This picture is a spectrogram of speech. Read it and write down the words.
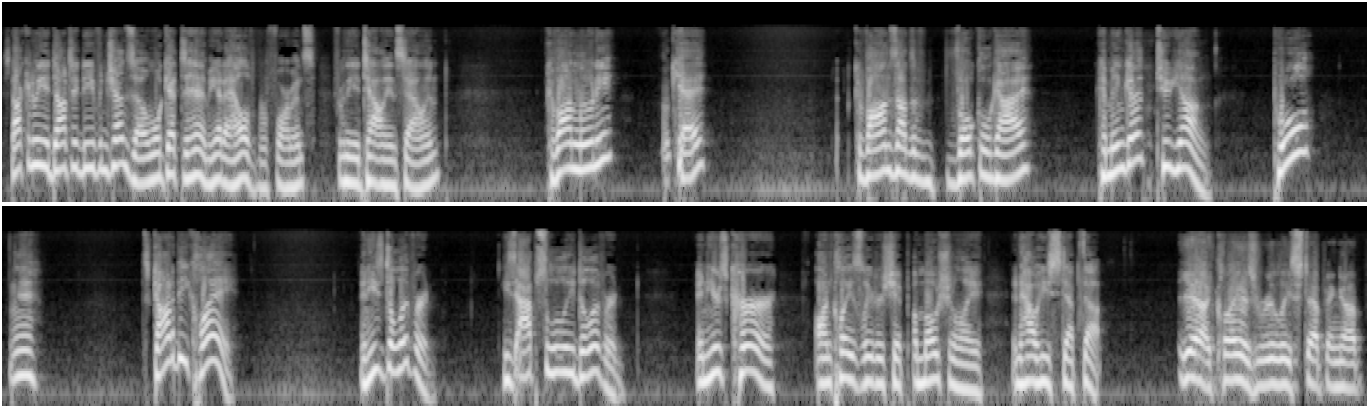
It's not going to be a Donte DiVincenzo, and we'll get to him. He had a hell of a performance from the Italian stallion. Kevon Looney, okay. Kevon's not the vocal guy. Kuminga, too young. Poole, eh. It's got to be Klay. And he's delivered. He's absolutely delivered. And here's Kerr on Klay's leadership emotionally and how he stepped up. Yeah, Klay is really stepping up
